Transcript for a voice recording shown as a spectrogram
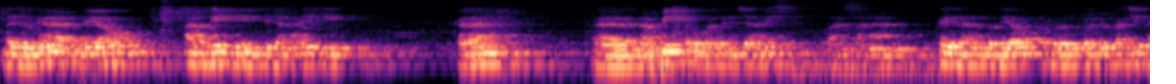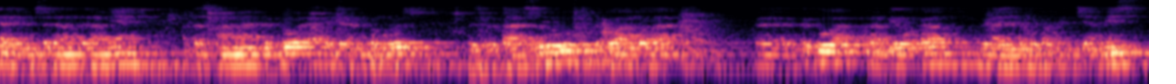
dan juga beliau ahli di bidang IT. Sekarang eh, Kabupaten Ciamis pelaksana kehilangan beliau ber- berduka cita yang sedalam-dalamnya atas nama ketua jajaran pengurus beserta seluruh ketua anggota eh, ketua Rapi lokal wilayah Kabupaten Ciamis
